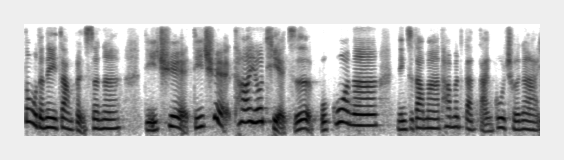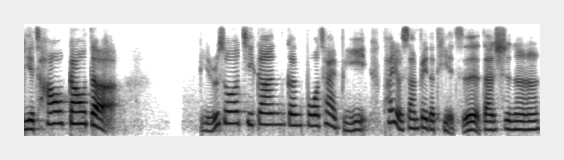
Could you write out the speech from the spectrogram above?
动物的内脏本身呢，的确的确它有铁质，不过呢，您知道吗？它们的胆固醇啊也超高的。比如说鸡肝跟菠菜比，它有三倍的铁质，但是呢，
